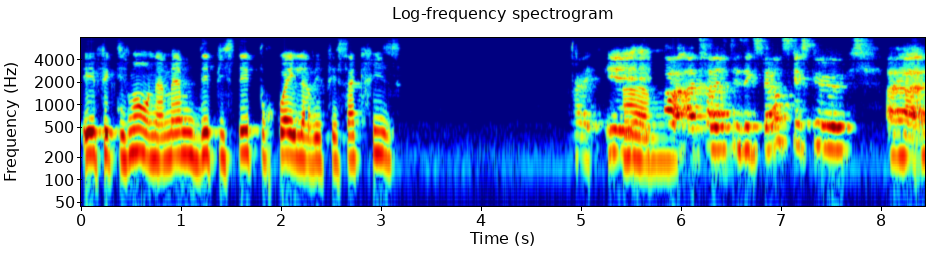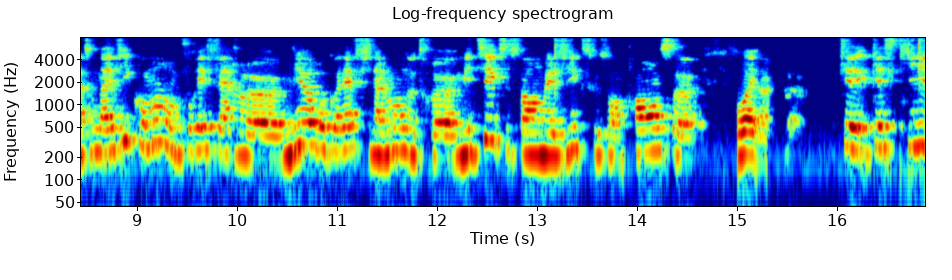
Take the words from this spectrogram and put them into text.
effectivement on a même dépisté pourquoi il avait fait sa crise Ouais. Et, euh, et toi, à travers tes expériences, qu'est-ce que, à, à, ton avis, comment on pourrait faire euh, mieux reconnaître finalement notre euh, métier, que ce soit en Belgique, que ce soit en France euh, Ouais. Qu'est-ce qui,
